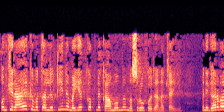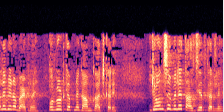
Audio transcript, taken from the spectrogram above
ان کی رائے ہے کہ متعلقین میت کو اپنے کاموں میں مصروف ہو جانا چاہیے۔ یعنی گھر والے بھی نہ بیٹھ رہے وہ بھی اٹھ کے اپنے کام کاج کریں۔ جو ان سے ملے تعزیت کر لے۔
